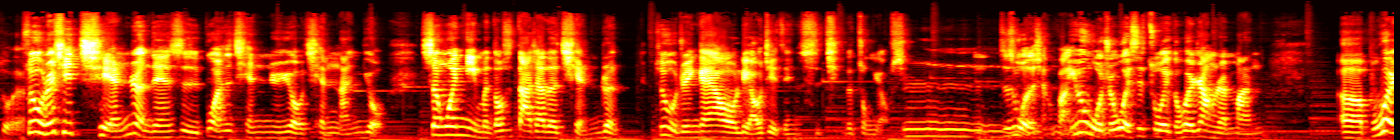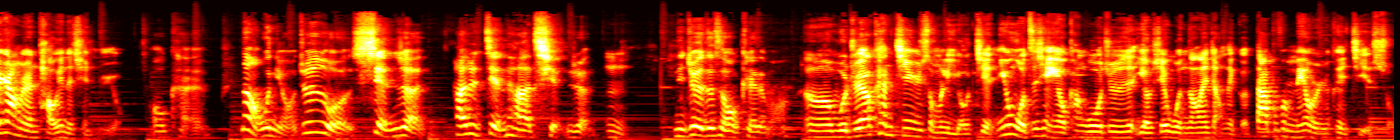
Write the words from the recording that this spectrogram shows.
对，所以我觉得其实前任这件事，不管是前女友、前男友，身为你们都是大家的前任，就是我觉得应该要了解这件事情的重要性。嗯，这是我的想法，因为我觉得我也是做一个会让人蛮，呃，不会让人讨厌的前女友。OK。那我问你哦，就是我现任他去见他的前任，嗯，你觉得这是 OK 的吗？呃，我觉得要看基于什么理由见，因为我之前也有看过，就是有些文章在讲那个，大部分没有人可以接受，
